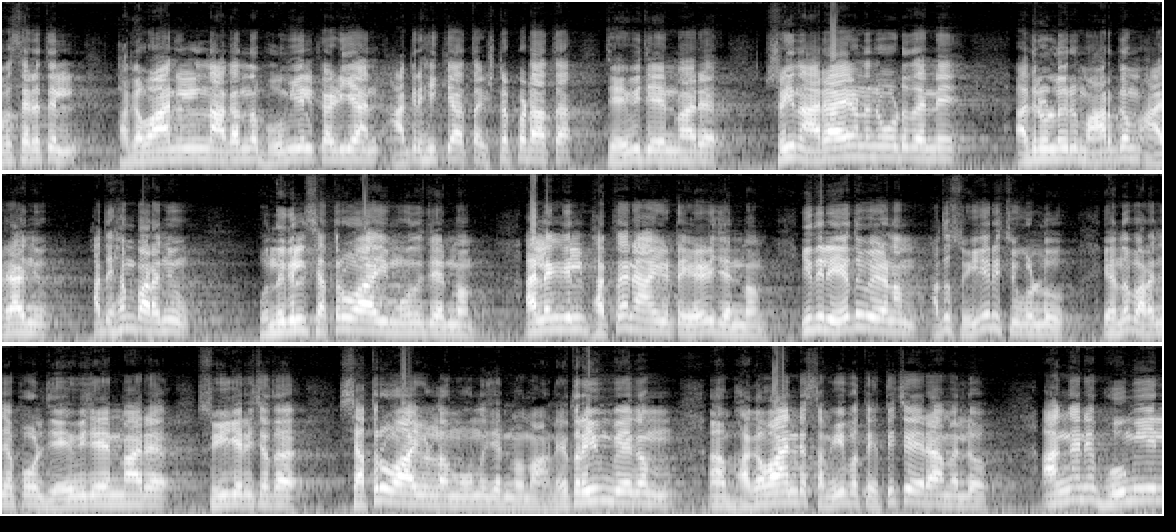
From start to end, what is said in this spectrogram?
അവസരത്തിൽ ഭഗവാനിൽ നിന്ന് അകന്ന് ഭൂമിയിൽ കഴിയാൻ ആഗ്രഹിക്കാത്ത ഇഷ്ടപ്പെടാത്ത ജയവിജയന്മാർ ശ്രീനാരായണനോട് തന്നെ അതിനുള്ളൊരു മാർഗം ആരാഞ്ഞു. അദ്ദേഹം പറഞ്ഞു ഒന്നുകിൽ ശത്രുവായി മൂന്ന് ജന്മം അല്ലെങ്കിൽ ഭക്തനായിട്ട് ഏഴ് ജന്മം ഇതിലേതു വേണം അത് സ്വീകരിച്ചുകൊള്ളൂ. എന്ന് പറഞ്ഞപ്പോൾ ജയവിജയന്മാർ സ്വീകരിച്ചത് ശത്രുവായുള്ള മൂന്ന് ജന്മമാണ്. എത്രയും വേഗം ഭഗവാന്റെ സമീപത്ത് എത്തിച്ചേരാമല്ലോ. അങ്ങനെ ഭൂമിയിൽ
